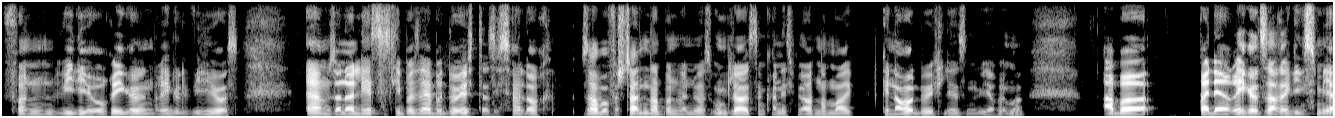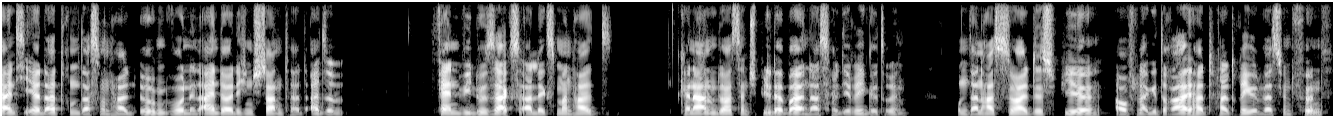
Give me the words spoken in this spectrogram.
von Videoregeln, Regelvideos, ähm, sondern lese es lieber selber durch, dass ich es halt auch sauber verstanden habe und wenn mir was unklar ist, dann kann ich es mir auch nochmal genauer durchlesen, wie auch immer. Aber bei der Regelsache ging es mir eigentlich eher darum, dass man halt irgendwo einen eindeutigen Stand hat. Also, wenn, wie du sagst, Alex, man halt, keine Ahnung, du hast ein Spiel dabei und da ist halt die Regel drin. Und dann hast du halt das Spiel, Auflage 3, hat halt Regelversion 5.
